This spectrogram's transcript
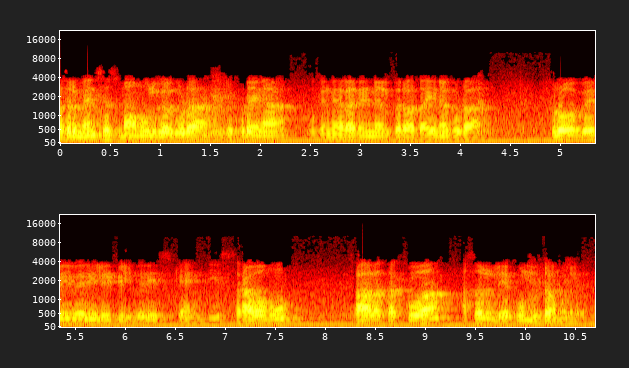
అసలు మెన్సెస్ మామూలుగా కూడా ఎప్పుడైనా ఒక నెల రెండు నెలల తర్వాత అయినా కూడా flow very very little very scanty స్రవము చాలా తక్కువ అసలు లేకుండా మొదలైన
